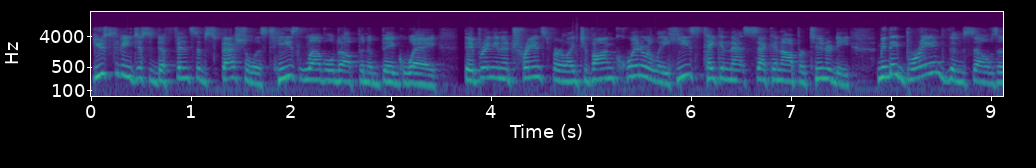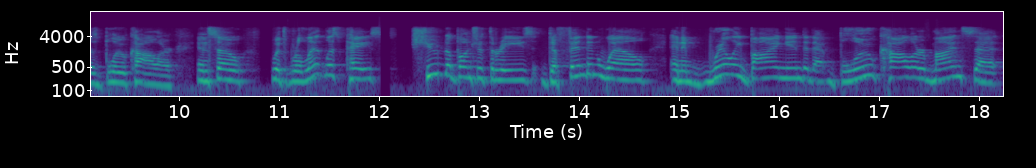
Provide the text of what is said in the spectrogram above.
used to be just a defensive specialist, he's leveled up in a big way. They bring in a transfer like Jahvon Quinerly, He's taken that second opportunity. I mean, they brand themselves as blue collar. And so with relentless pace, shooting a bunch of threes, defending well, and really buying into that blue collar mindset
